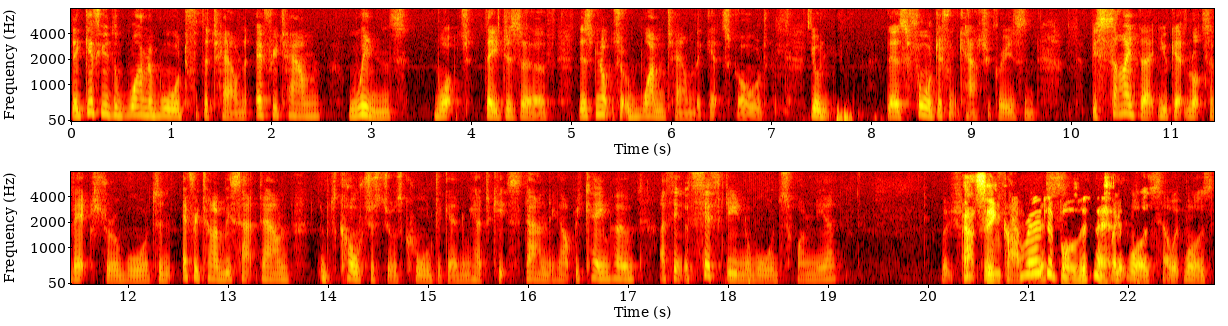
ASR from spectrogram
they give you the one award for the town. Every town wins what they deserve. There's not sort of one town that gets gold. You're, there's four different categories, and beside that, you get lots of extra awards. And every time we sat down, it was Colchester was called again, and we had to keep standing up. We came home, I think, with 15 awards one year. Which That's incredible, fabulous. isn't it? Well, it was. Oh, it was.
